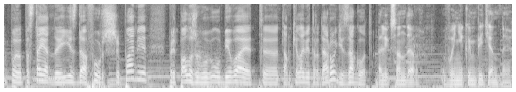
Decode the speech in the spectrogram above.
постоянная езда фур с шипами, предположим, убивает э, там километр дороги за год. Александр, вы некомпетентные.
